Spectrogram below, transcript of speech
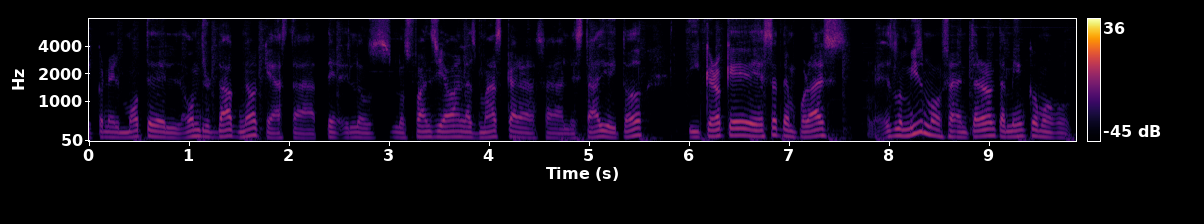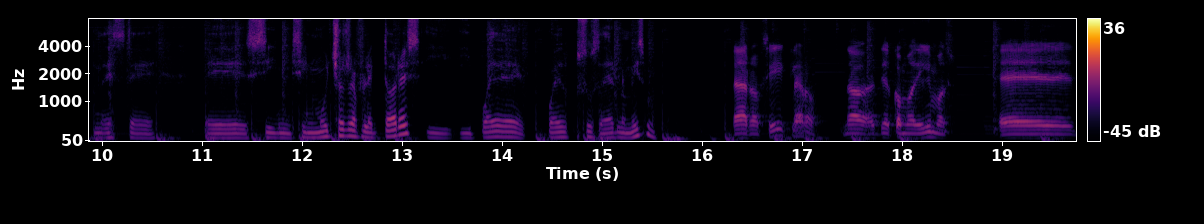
eh, con el mote del underdog, ¿no? Que hasta te- los, los fans llevaban las máscaras al estadio y todo, y creo que esta temporada es, es lo mismo, o sea, entraron también como, este, eh, sin, sin muchos reflectores y, y puede, puede suceder lo mismo. Claro, sí, claro. No, de- como dijimos, eh,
